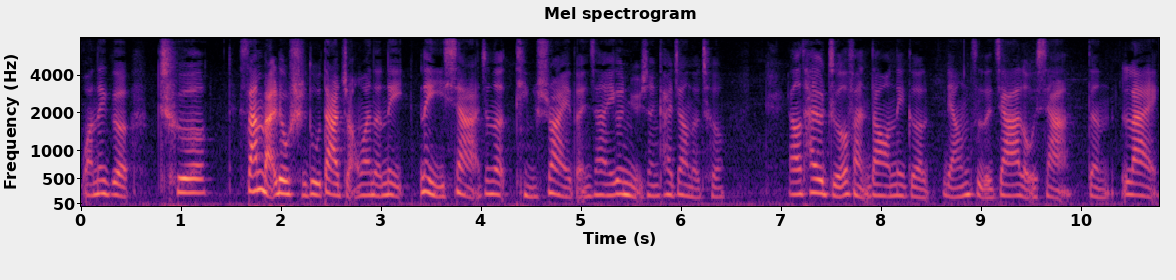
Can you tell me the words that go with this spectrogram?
哇，那个车三百六十度大转弯的那那一下，真的挺帅的。你像一个女生开这样的车，然后他又折返到那个梁子的家楼下等赖，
